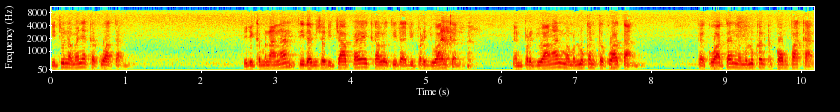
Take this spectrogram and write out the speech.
Itu namanya kekuatan. Jadi kemenangan tidak bisa dicapai kalau tidak diperjuangkan. Dan perjuangan memerlukan kekuatan. Kekuatan memerlukan kekompakan.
